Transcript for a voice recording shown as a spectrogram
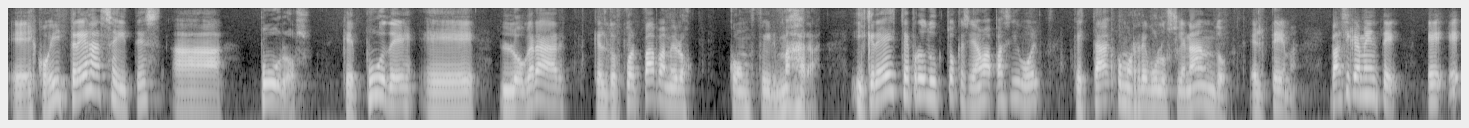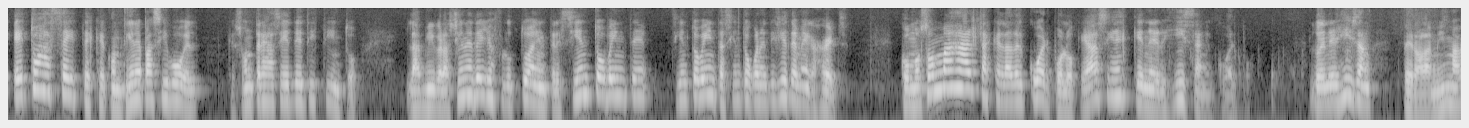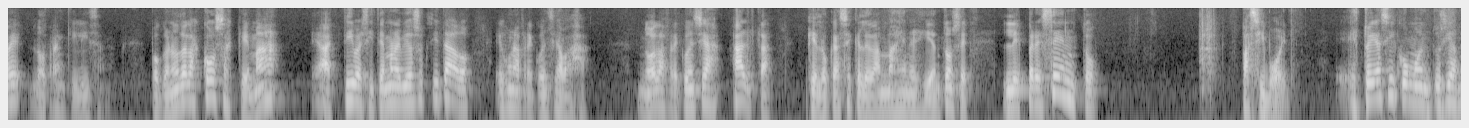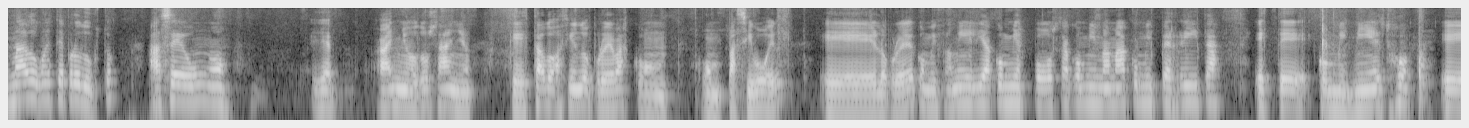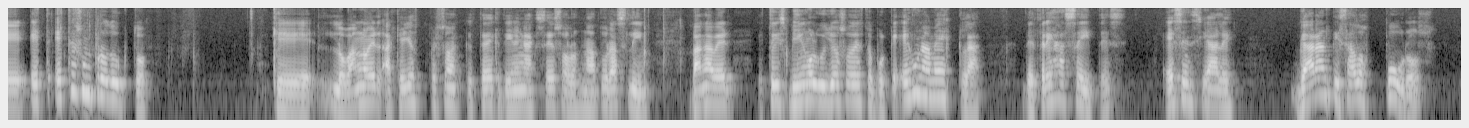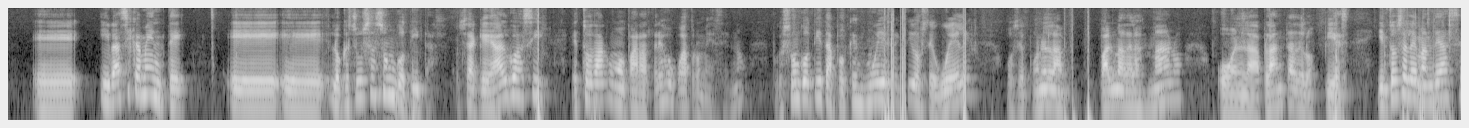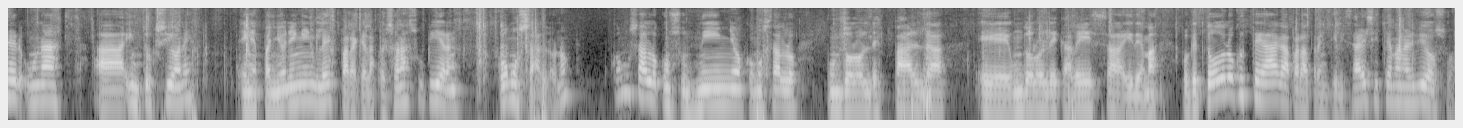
Eh, escogí tres aceites ah, puros que pude eh, lograr que el doctor Papa me los confirmara. Y creé este producto que se llama Passive Oil, que está como revolucionando el tema. Básicamente, eh, estos aceites que contiene Passive Oil, que son tres aceites distintos, las vibraciones de ellos fluctúan entre 120, 120 a 147 MHz. Como son más altas que las del cuerpo, lo que hacen es que energizan el cuerpo. Lo energizan, pero a la misma vez lo tranquilizan. Porque una de las cosas que más activa el sistema nervioso excitado es una frecuencia baja, no la frecuencia alta, que lo que hace es que le dan más energía. Entonces, les presento Pasivoid. Estoy así como entusiasmado con este producto. Hace unos años, dos años, que he estado haciendo pruebas con, con Pasivoid eh, lo probé con mi familia, con mi esposa, con mi mamá, con mis perritas, este, con mis nietos. Eh, este, este, es un producto que lo van a ver aquellas personas que ustedes que tienen acceso a los Natural Slim, van a ver, estoy bien orgulloso de esto porque es una mezcla de tres aceites esenciales garantizados puros eh, y básicamente lo que se usa son gotitas. O sea que algo así, esto da como para tres o cuatro meses, ¿no? Porque son gotitas porque es muy efectivo, se huele o se pone en la palma de las manos o en la planta de los pies. Y entonces le mandé a hacer unas ah, instrucciones en español y en inglés para que las personas supieran cómo usarlo, ¿no? Cómo usarlo con sus niños, cómo usarlo un dolor de espalda, eh, un dolor de cabeza y demás. Porque todo lo que usted haga para tranquilizar el sistema nervioso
